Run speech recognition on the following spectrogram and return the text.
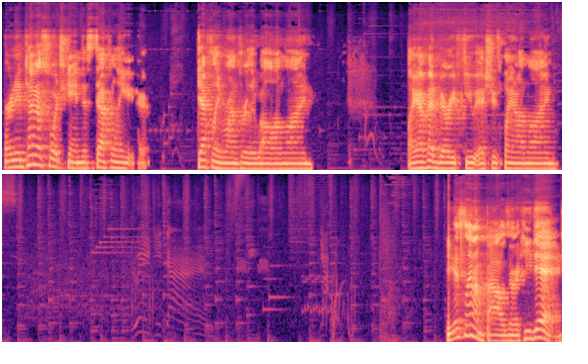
For a Nintendo Switch game, this definitely definitely runs really well online. Like I've had very few issues playing online. He just landed on Bowser. He did.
